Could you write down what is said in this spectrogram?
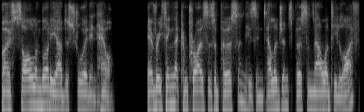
Both soul and body are destroyed in hell. Everything that comprises a person, his intelligence, personality, life,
